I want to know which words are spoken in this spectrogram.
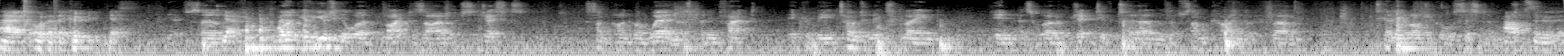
Uh, or that they could be, yes. Yes. So yeah. word, you're using the word like desire, which suggests some kind of awareness, but in fact it can be totally explained in, as it were, objective terms of some kind of um, teleological system. Absolutely.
